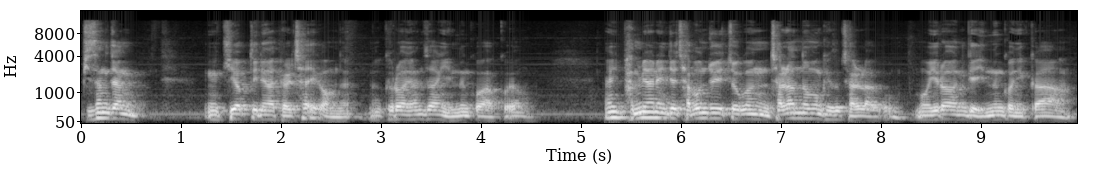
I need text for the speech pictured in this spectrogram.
비상장 기업들이나 별 차이가 없는 그런 현상이 있는 것 같고요. 아니, 반면에 이제 자본주의 쪽은 잘난 놈은 계속 잘나고 뭐 이런 게 있는 거니까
